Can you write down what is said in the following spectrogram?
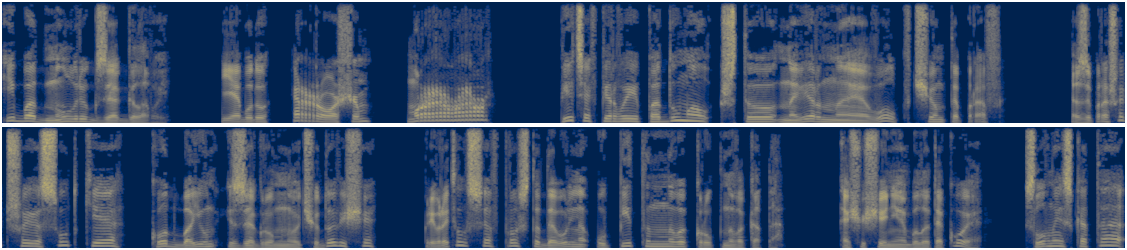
и боднул рюкзак головой. «Я буду хорошим. Мрррр. Петя впервые подумал, что, наверное, волк в чем-то прав. За прошедшие сутки кот Баюн из огромного чудовища превратился в просто довольно упитанного крупного кота. Ощущение было такое, словно из кота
